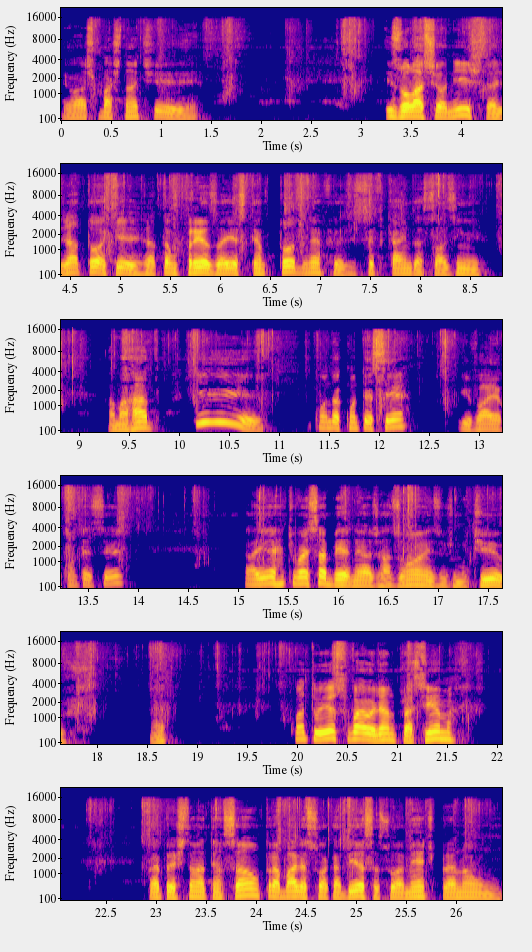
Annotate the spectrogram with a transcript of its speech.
Eu acho bastante isolacionista, já estou aqui, já estão presos aí esse tempo todo, né? Você ficar ainda sozinho, amarrado. E quando acontecer, e vai acontecer, aí a gente vai saber, né? As razões, os motivos, né? Enquanto isso, vai olhando para cima, vai prestando atenção, trabalha a sua cabeça, a sua mente para não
